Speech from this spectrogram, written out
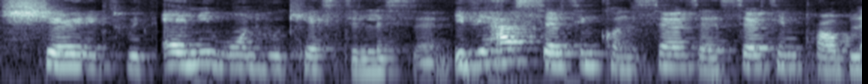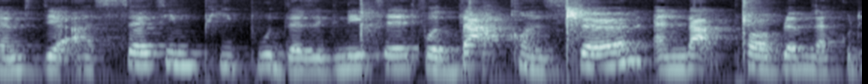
sharing it with anyone who cares to listen. If you have certain concerns and certain problems, there are certain people designated for that concern and that problem that could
